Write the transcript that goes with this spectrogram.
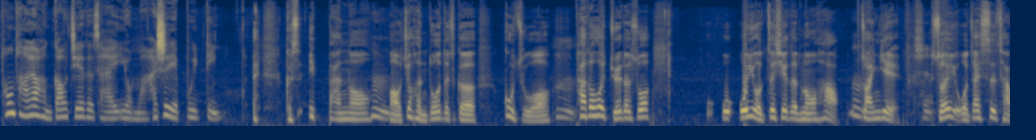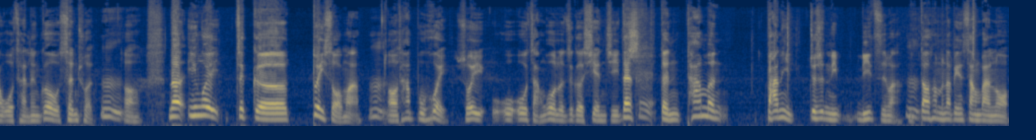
通常要很高阶的才有吗？还是也不一定？哎、欸，可是，一般哦，嗯、哦，就很多的这个雇主哦，嗯，他都会觉得说。我我有这些的 know how 专业，是，所以我在市场我才能够生存。嗯哦，那因为这个对手嘛，嗯哦，他不会，所以我我掌握了这个先机。但是等他们把你就是你离职嘛，你到他们那边上班喽，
